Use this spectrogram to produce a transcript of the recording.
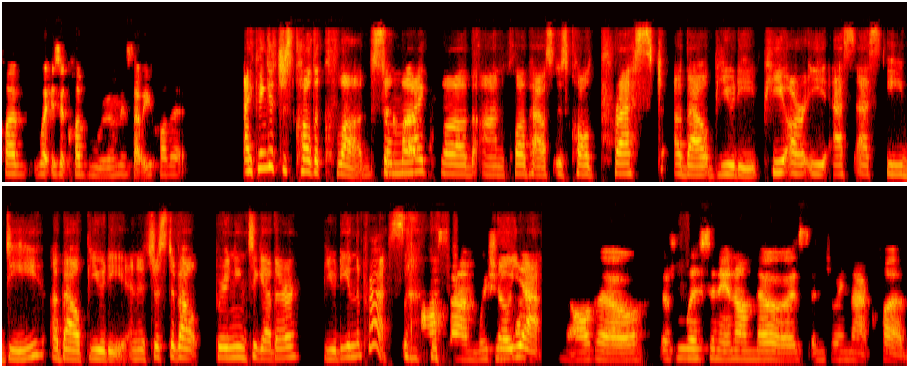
club. What is it? Club room? Is that what you called it? I think it's just called a club. So club. my club on Clubhouse is called Pressed About Beauty, P R E S S E D About Beauty. And it's just about bringing together Beauty in the Press. awesome. We should so, yeah. all go just listen in on those and join that club.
